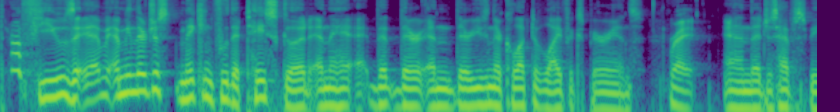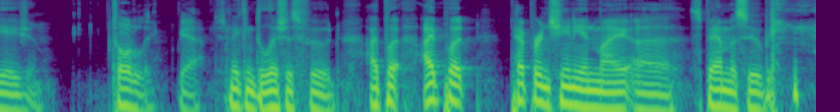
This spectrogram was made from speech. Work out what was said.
they're not fusing I mean- they're just making food that tastes good and they that they're and they're using their collective life experience Right. and that just happens to be Asian Totally. Yeah. just making delicious food. I put I put pepperoncini in my uh, spam musubi.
